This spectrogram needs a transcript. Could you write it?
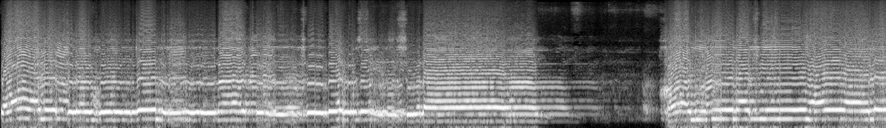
كانت لهم جنات الفردوس نزلا خالدين فيها لا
